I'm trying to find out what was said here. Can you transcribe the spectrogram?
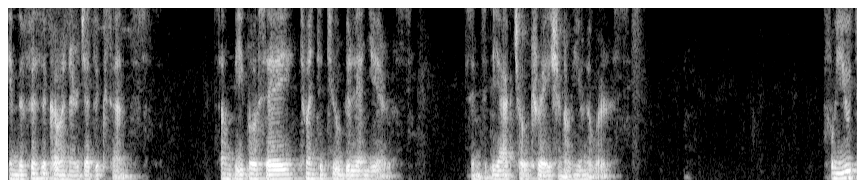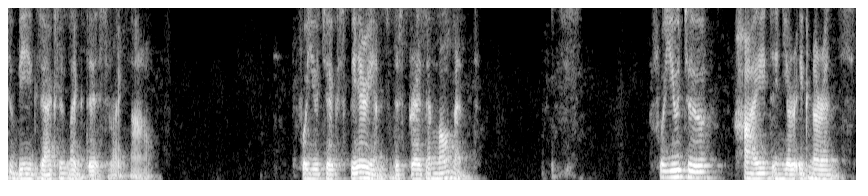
in the physical energetic sense. Some people say 22 billion years since the actual creation of universe. For you to be exactly like this right now, for you to experience this present moment, for you to hide in your ignorance,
